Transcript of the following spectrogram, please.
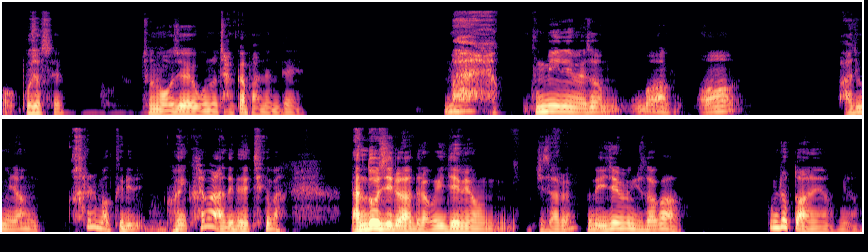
어, 보셨어요? 저는 어제 오늘 잠깐 봤는데 막 국민의힘에서 막 어 아주 그냥 칼을 막 들이 거의 칼만 안 들이댔지 막 난도질을 하더라고 이재명 지사를. 근데 이재명 지사가 꼼짝도 안 해요. 그냥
